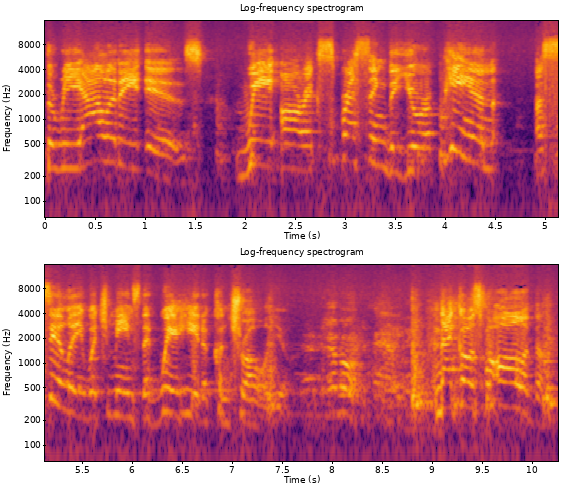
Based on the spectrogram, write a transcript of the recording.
The reality is, we are expressing the European Asili, which means that we're here to control you. And that goes for all of them.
